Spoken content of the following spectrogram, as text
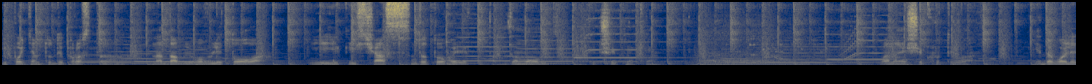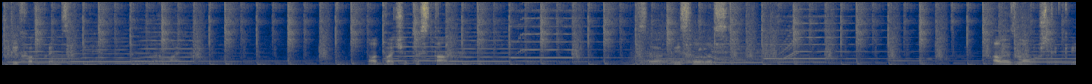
І потім туди просто надавлював літола і якийсь час до того, як там замовить підшипники, вона ще крутила. І доволі тихо, в принципі, нормально. От бачите стан. Все окислилось. Але знову ж таки,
